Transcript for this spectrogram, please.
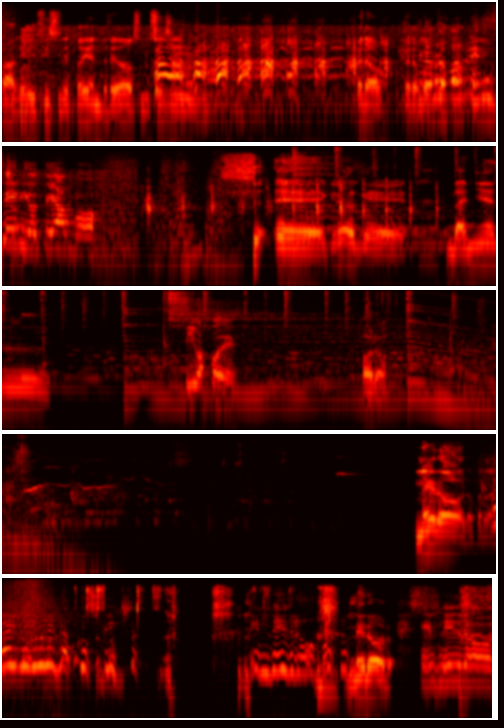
Ah, qué difícil. Estoy entre dos. No sé si. Pero, pero Te por lo no los tomas conozco en mucho. serio, te amo. Eh, creo que Daniel Sí, vos podés. Oro. Negro oro, perdón. Ay, me negro duele oro. la cosilla. El negro. Negro oro. El negro.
